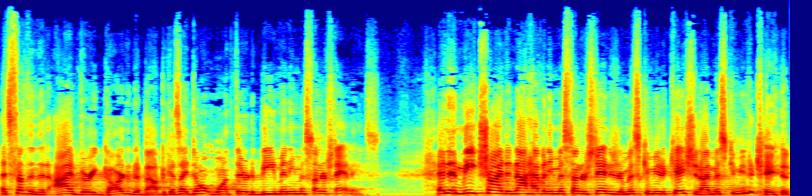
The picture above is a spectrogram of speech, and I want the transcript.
that's something that I'm very guarded about because I don't want there to be many misunderstandings. And in me trying to not have any misunderstandings or miscommunication, I miscommunicated.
